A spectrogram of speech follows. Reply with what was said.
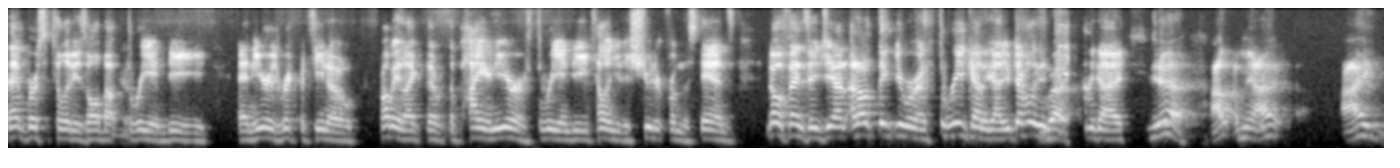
that versatility is all about yeah. three and D. And here is Rick Pitino, probably like the, the pioneer of three and D, telling you to shoot it from the stands no offense, AG, I don't think you were a three kind of guy. You're definitely a right. kind of guy. Yeah, I, I, mean, I I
